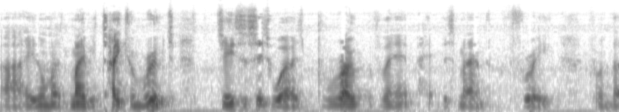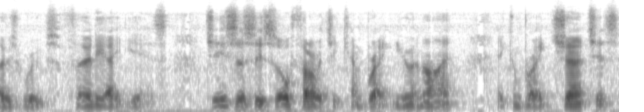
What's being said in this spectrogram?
Uh, he'd almost maybe taken root. Jesus' words broke the, this man free from those roots. 38 years. Jesus' authority can break you and I. It can break churches.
